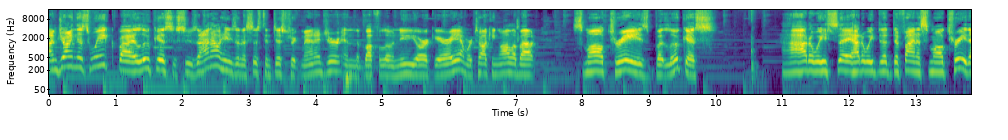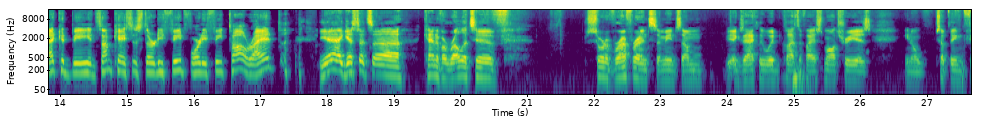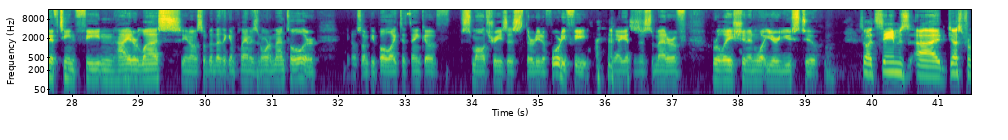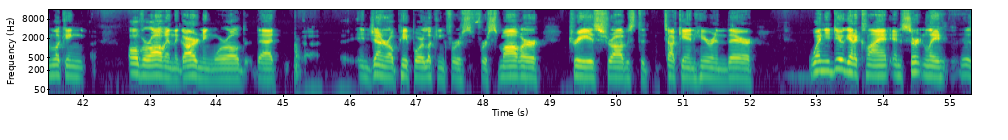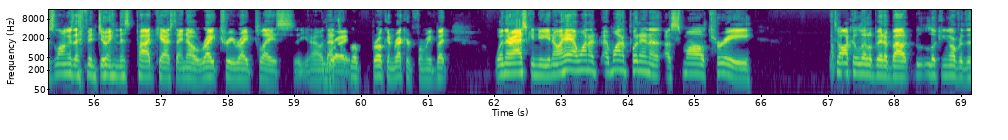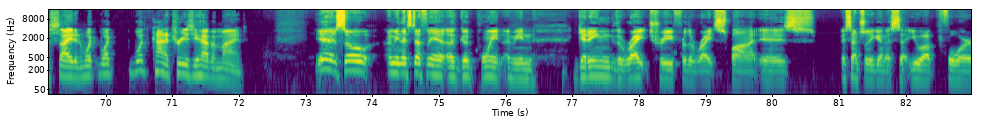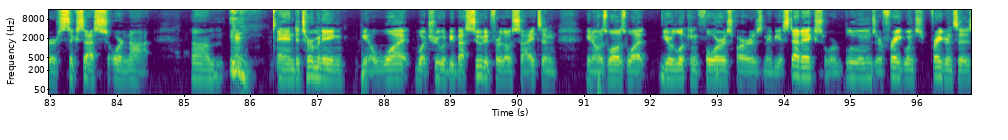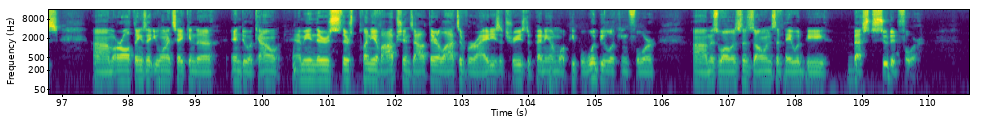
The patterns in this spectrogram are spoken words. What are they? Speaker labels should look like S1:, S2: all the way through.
S1: I'm joined this week by Lucas Susano. He's an assistant district manager in the Buffalo, New York area, and we're talking all about small trees. But Lucas, how do we say, how do we d- define a small tree? That could be, in some cases, 30 feet, 40 feet tall, right?
S2: Yeah, I guess that's a kind of a relative sort of reference. I mean, some exactly would classify a small tree as you know something 15 feet in height or less you know something that they can plant as an ornamental or you know some people like to think of small trees as 30 to 40 feet. I guess it's just a matter of relation and what you're used to.
S1: So it seems uh, just from looking overall in the gardening world that uh, in general people are looking for for smaller trees shrubs to tuck in here and there when you do get a client, and certainly as long as I've been doing this podcast, I know right tree, right place. You know that's right. a broken record for me. But when they're asking you, you know, hey, I want to, I want to put in a, a small tree. Talk a little bit about looking over the site and what what what kind of trees you have in mind.
S2: Yeah, so I mean that's definitely a, a good point. I mean, getting the right tree for the right spot is essentially going to set you up for success or not. Um, and determining, you know, what what tree would be best suited for those sites, and you know, as well as what you're looking for as far as maybe aesthetics or blooms or fragrance fragrances, um, are all things that you want to take into into account. I mean, there's there's plenty of options out there, lots of varieties of trees depending on what people would be looking for, um, as well as the zones that they would be best suited for.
